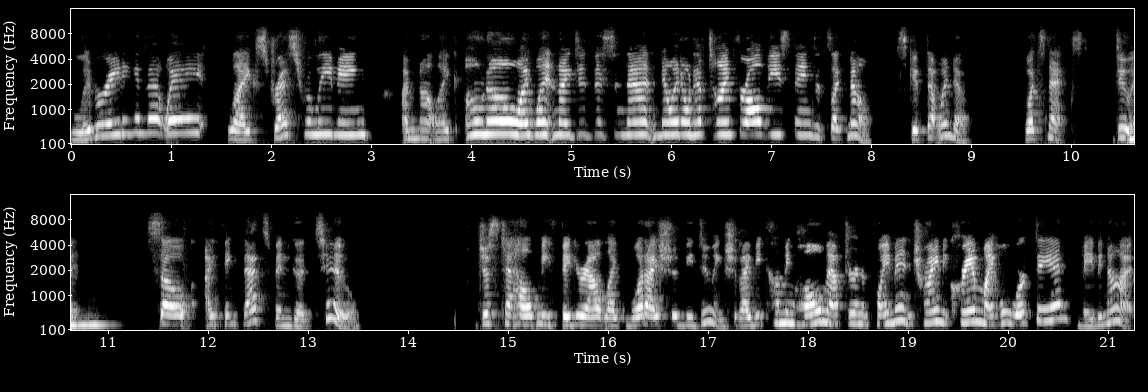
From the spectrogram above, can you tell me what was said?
liberating in that way, like stress relieving. I'm not like, oh no, I went and I did this and that, and now I don't have time for all these things. It's like, no, skip that window. What's next? Do it. Mm-hmm. So I think that's been good too. Just to help me figure out like what I should be doing. Should I be coming home after an appointment and trying to cram my whole workday in? Maybe not.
